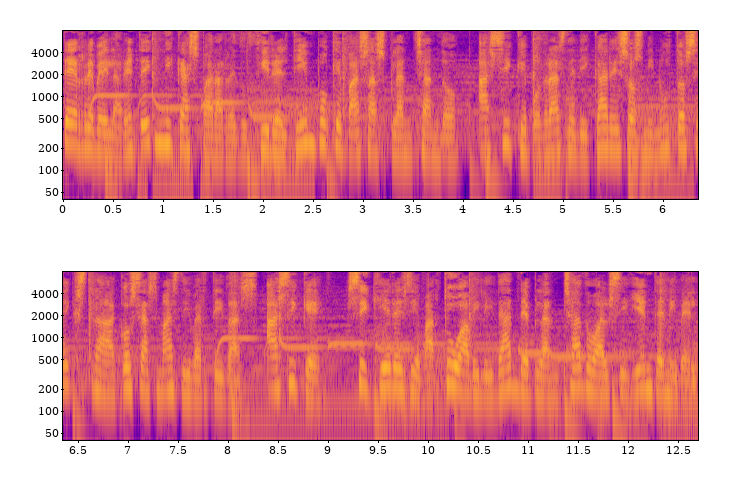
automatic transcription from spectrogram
te revelaré técnicas para reducir el tiempo que pasas planchando, así que podrás dedicar esos minutos extra a cosas más divertidas. Así que, si quieres llevar tu habilidad de planchado al siguiente nivel,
